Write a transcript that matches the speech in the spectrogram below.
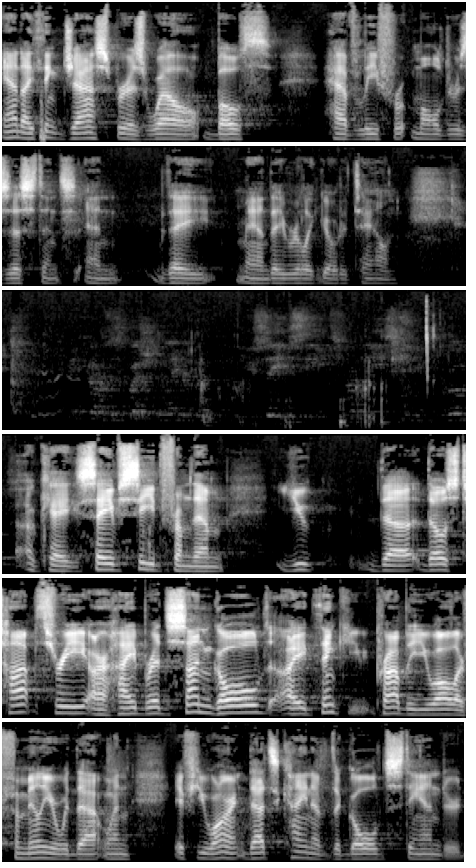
and I think Jasper as well both have leaf mold resistance, and they, man, they really go to town. Okay, save seed from them. You, the those top three are hybrids. Sun Gold, I think you, probably you all are familiar with that one. If you aren't, that's kind of the gold standard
